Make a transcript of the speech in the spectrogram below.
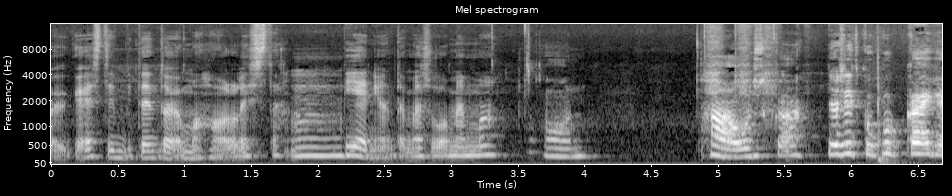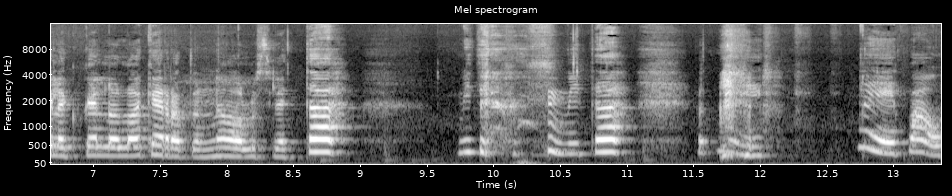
oikeasti, miten toi on mahdollista. Mm. Pieni on tämä Suomen maa. On. Hauskaa. Ja sitten kun kaikille, kun kello ollaan kerrottu, niin ne on ollut silleen, että mitä? mitä? Niin. niin, vau.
